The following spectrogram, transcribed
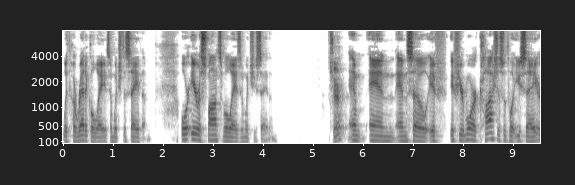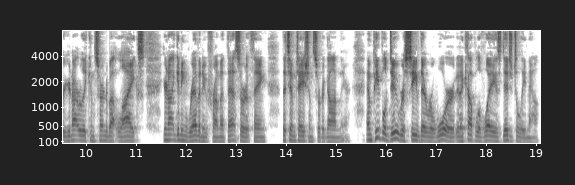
with heretical ways in which to say them, or irresponsible ways in which you say them. Sure. And and and so if if you're more cautious with what you say or you're not really concerned about likes, you're not getting revenue from it, that sort of thing, the temptation's sort of gone there. And people do receive their reward in a couple of ways digitally now.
